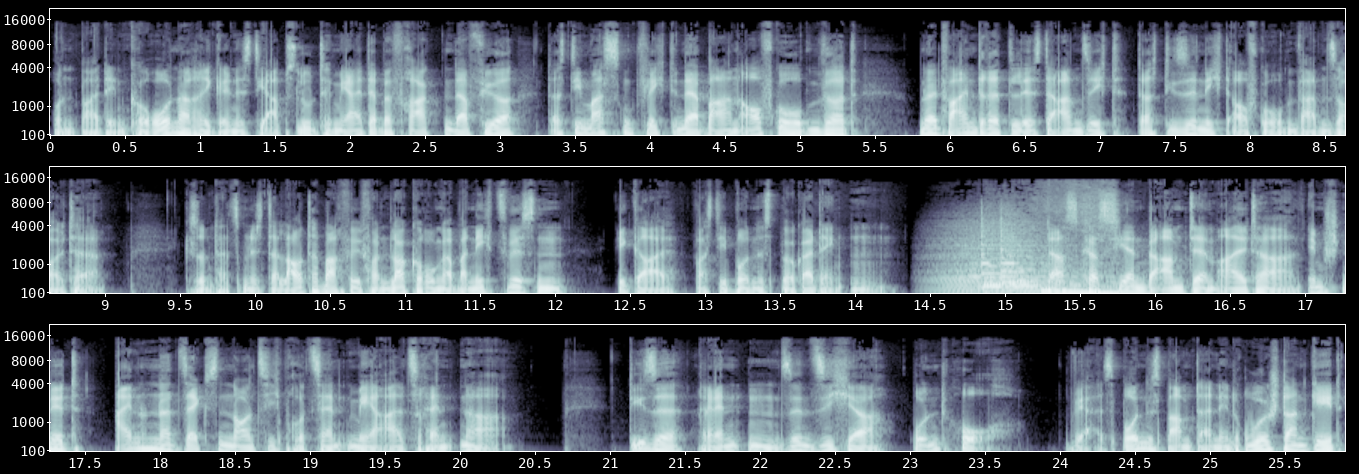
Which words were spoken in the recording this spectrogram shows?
Und bei den Corona-Regeln ist die absolute Mehrheit der Befragten dafür, dass die Maskenpflicht in der Bahn aufgehoben wird. Nur etwa ein Drittel ist der Ansicht, dass diese nicht aufgehoben werden sollte. Gesundheitsminister Lauterbach will von Lockerung aber nichts wissen, egal was die Bundesbürger denken. Das kassieren Beamte im Alter im Schnitt 196 Prozent mehr als Rentner. Diese Renten sind sicher und hoch. Wer als Bundesbeamter in den Ruhestand geht,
